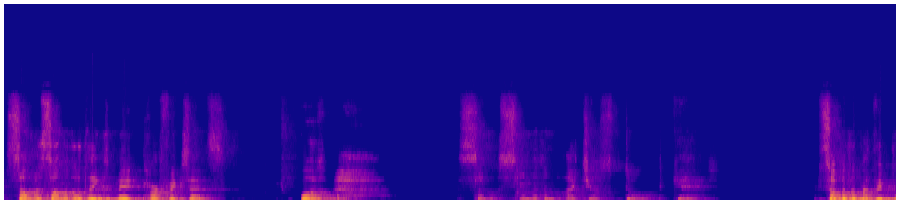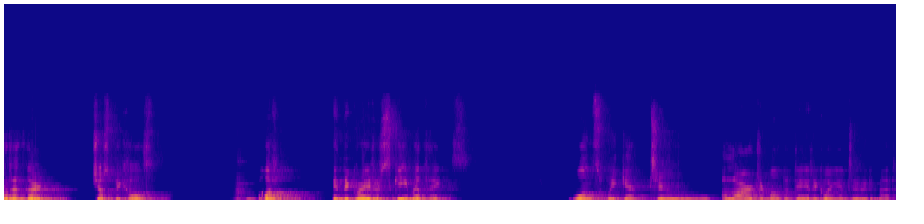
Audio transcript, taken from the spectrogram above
Some some of the things made perfect sense, but some some of them I just don't get. Some of them have been put in there just because. Mm-hmm. But in the greater scheme of things, once we get to a large amount of data going into Eudamed,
